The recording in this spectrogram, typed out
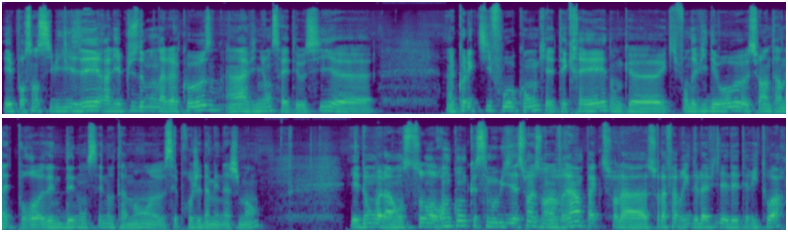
et pour sensibiliser, rallier plus de monde à la cause. Hein, à Avignon, ça a été aussi euh, un collectif Wokon qui a été créé, donc euh, qui font des vidéos euh, sur Internet pour dé- dénoncer notamment ces projets d'aménagement. Et donc voilà, on se rend compte que ces mobilisations, elles ont un vrai impact sur la, sur la fabrique de la ville et des territoires.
